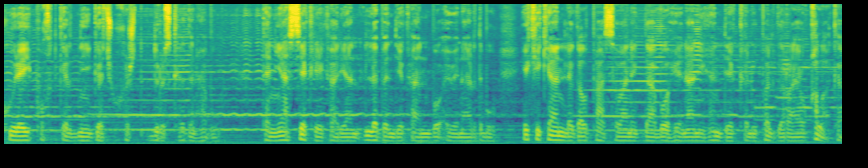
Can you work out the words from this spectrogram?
کورەی پوختکردنی گەچ و خشت دروستکردن هەبوو، تەنیا سێ کرێکاریان لە بەندییەکان بۆ ئەوێ ناردبوو، یەکێکیان لەگەڵ پاسەوانێکدا بۆ هێنانی هەندێک کەلوپەل گەڕایەوە قەڵاکە،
